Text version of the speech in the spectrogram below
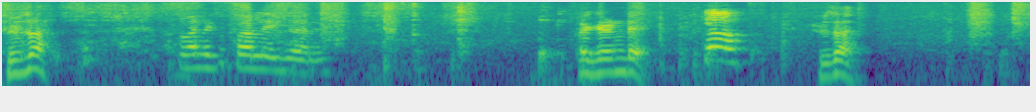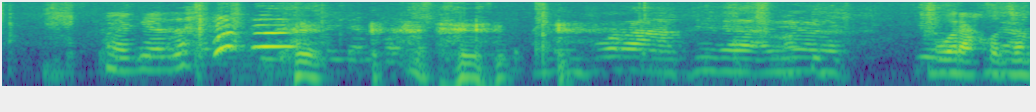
सुजा पलेक पलेक गरे सेकेन्ड डे क्या सुजा बोरा खोजौँ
